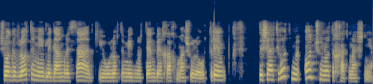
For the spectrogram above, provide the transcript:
שהוא אגב לא תמיד לגמרי סעד, כי הוא לא תמיד נותן בהכרח משהו לעותרים, זה שהעתירות מאוד שונות אחת מהשנייה.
